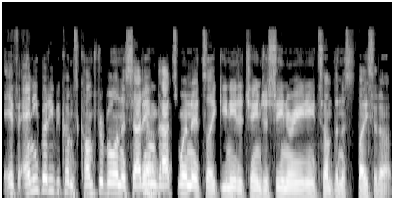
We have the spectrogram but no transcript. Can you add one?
if anybody becomes comfortable in a setting, yeah. that's when it's like you need a change of scenery, you need something to spice it up.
